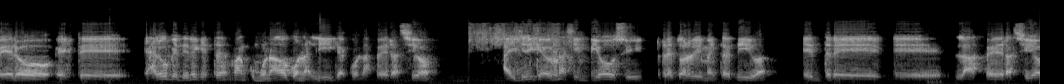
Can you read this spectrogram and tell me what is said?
Pero este, es algo que tiene que estar mancomunado con la liga, con la federación. Ahí tiene que haber una simbiosis retroalimentativa entre eh, la federación,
